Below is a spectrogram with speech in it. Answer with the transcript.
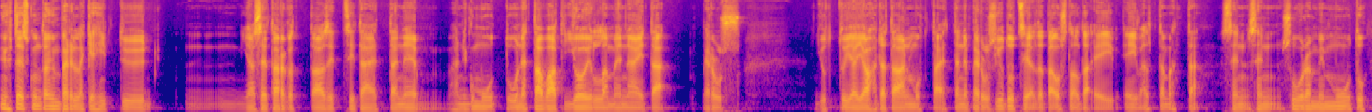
yhteiskunta ympärillä kehittyy ja se tarkoittaa sit sitä, että ne vähän niin kuin muuttuu ne tavat, joilla me näitä perusjuttuja jahdataan, mutta että ne perusjutut sieltä taustalta ei, ei välttämättä sen, sen suuremmin muutu.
